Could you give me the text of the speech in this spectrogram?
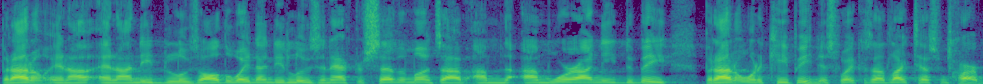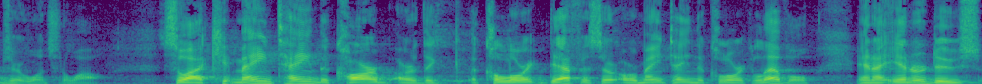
but I don't, and I, and I need to lose all the weight I need to lose. And after seven months, I, I'm, I'm where I need to be, but I don't want to keep eating this way because I'd like to have some carbs every once in a while. So I maintain the carb or the caloric deficit or maintain the caloric level, and I introduce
